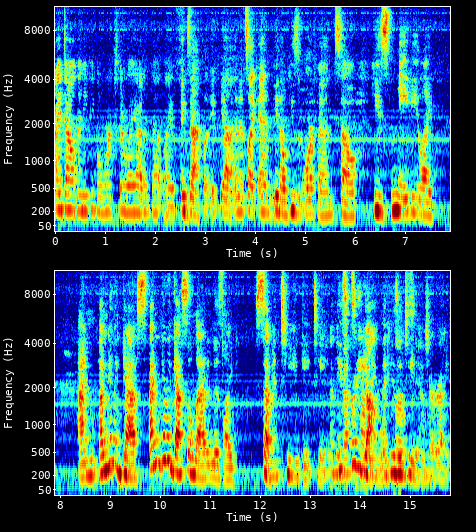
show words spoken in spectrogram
I doubt many people worked their way out of that life. Exactly. Yeah, and it's like, and you know, he's an orphan, so he's maybe like, I'm, I'm gonna guess, I'm gonna guess Aladdin is like 17, 18. I think He's pretty young, and he's a close, yeah. teenager, right?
